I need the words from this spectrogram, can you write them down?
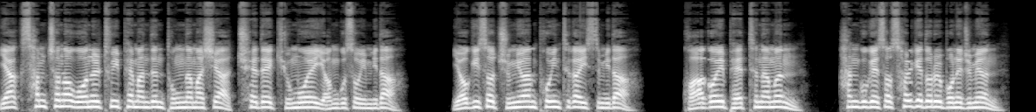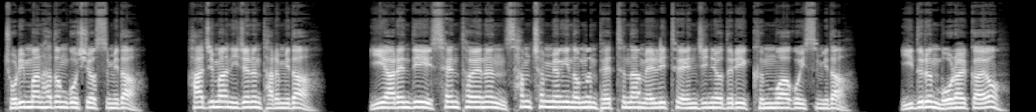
약 3천억 원을 투입해 만든 동남아시아 최대 규모의 연구소입니다. 여기서 중요한 포인트가 있습니다. 과거의 베트남은 한국에서 설계도를 보내주면 조립만 하던 곳이었습니다. 하지만 이제는 다릅니다. 이 R&D 센터에는 3,000명이 넘는 베트남 엘리트 엔지니어들이 근무하고 있습니다. 이들은 뭘 할까요?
